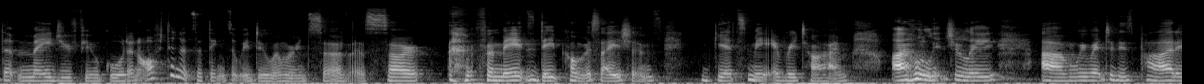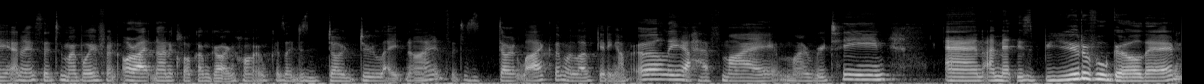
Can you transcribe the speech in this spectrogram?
that made you feel good. And often it's the things that we do when we're in service. So for me, it's deep conversations, gets me every time. I will literally um, we went to this party and I said to my boyfriend, All right, nine o'clock, I'm going home because I just don't do late nights. I just don't like them. I love getting up early. I have my, my routine. And I met this beautiful girl there,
